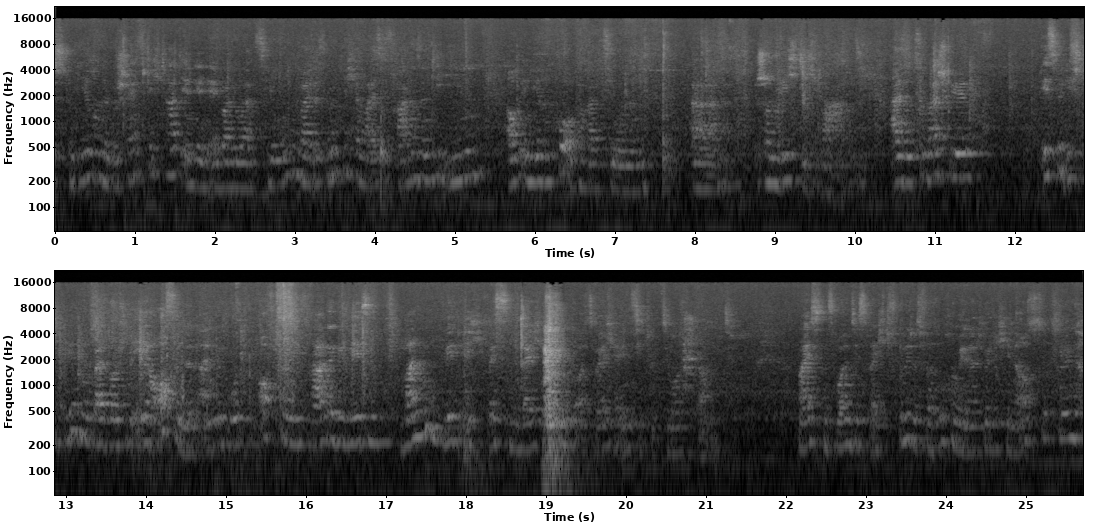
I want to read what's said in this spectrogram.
Studierende beschäftigt hat in den Evaluationen, weil das möglicherweise Fragen sind, die Ihnen auch in Ihren Kooperationen äh, schon wichtig waren. Also zum Beispiel ist für die Studierenden bei solchen eher offenen Angeboten oft schon die Frage gewesen, wann will ich wissen, welcher Kind aus welcher Institution stammt. Meistens wollen sie es recht früh, das versuchen wir natürlich hinauszuzögern,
